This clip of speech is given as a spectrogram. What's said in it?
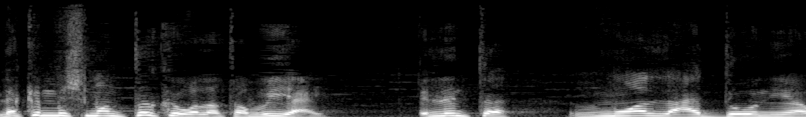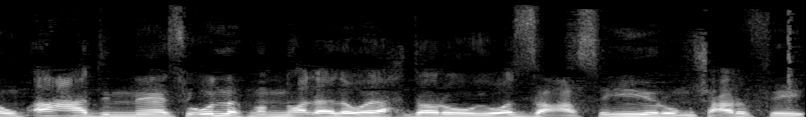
لكن مش منطقي ولا طبيعي اللي أنت مولع الدنيا ومقعد الناس ويقول لك ممنوع الأهلاوية يحضروا ويوزع عصير ومش عارف إيه.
